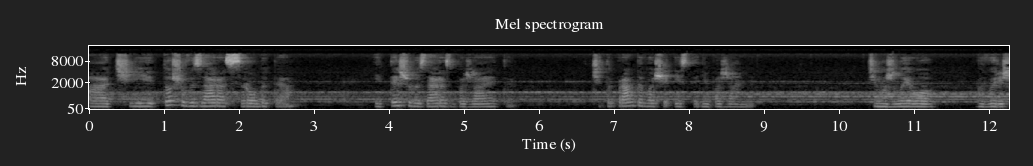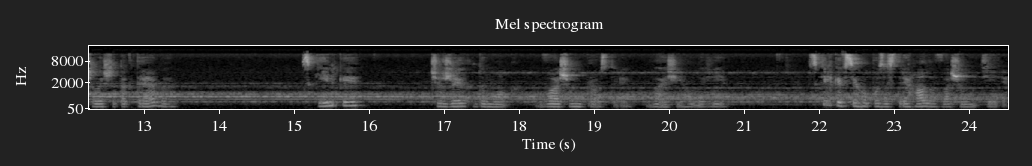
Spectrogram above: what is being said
А чи то, що ви зараз робите, і те, що ви зараз бажаєте, чи то правда ваше істинні бажання? Чи, можливо, ви вирішили, що так треба? Скільки чужих думок в вашому просторі, в вашій голові? Скільки всього позастрягало в вашому тілі?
